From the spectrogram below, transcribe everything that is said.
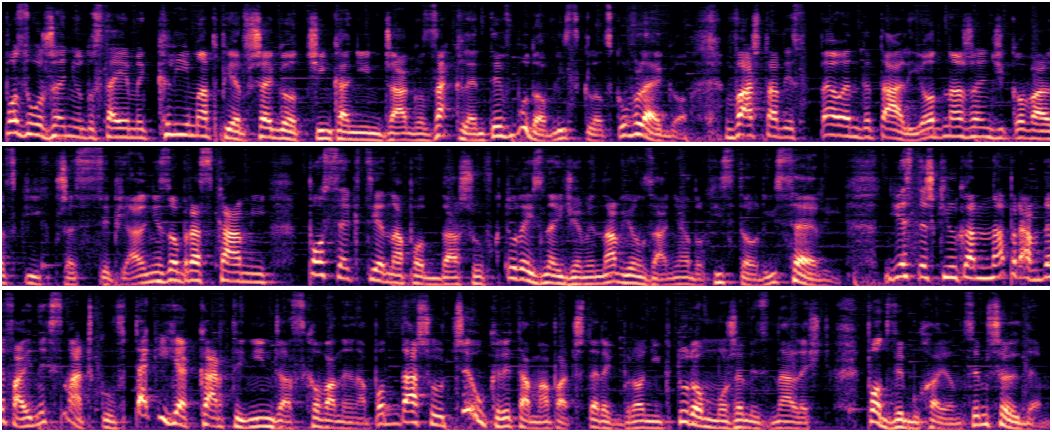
Po złożeniu dostajemy klimat pierwszego odcinka Ninjago zaklęty w budowli z klocków Lego. Warsztat jest pełen detali, od narzędzi kowalskich przez sypialnię z obrazkami, po sekcję na poddaszu, w której znajdziemy nawiązania do historii serii. Jest też kilka naprawdę fajnych smaczków, takich jak karty ninja schowane na poddaszu, czy ukryta mapa czterech broni, którą możemy znaleźć pod wybuchającym szyldem.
